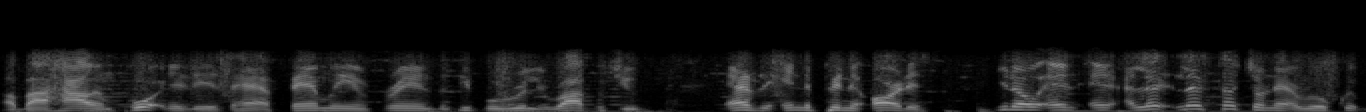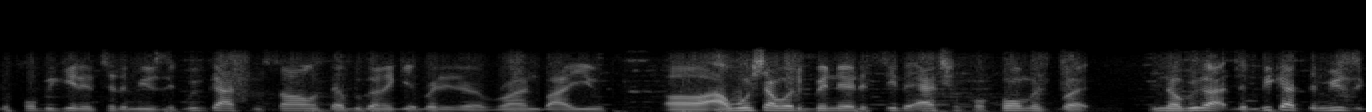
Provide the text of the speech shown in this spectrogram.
about how important it is to have family and friends and people really rock with you as an independent artist. You know, and, and let, us touch on that real quick before we get into the music. We've got some songs that we're gonna get ready to run by you. Uh, I wish I would have been there to see the actual performance, but you know, we got the, we got the music,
